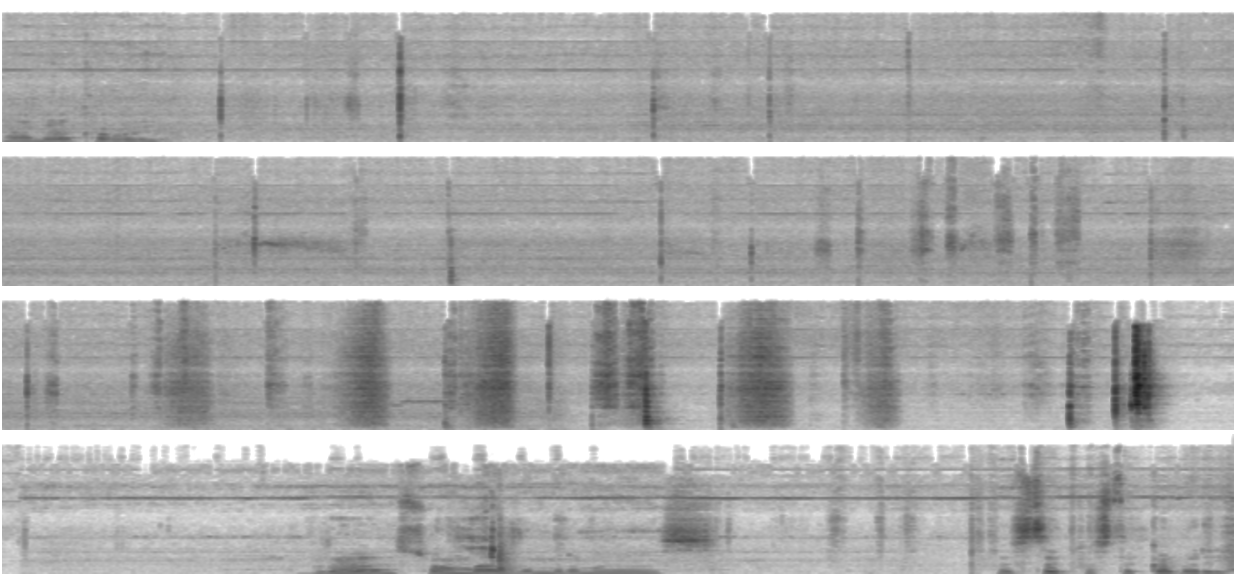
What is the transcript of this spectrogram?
Hala kabarıyor. Son malzememiz. Fıstık fıstık kabarıyor.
